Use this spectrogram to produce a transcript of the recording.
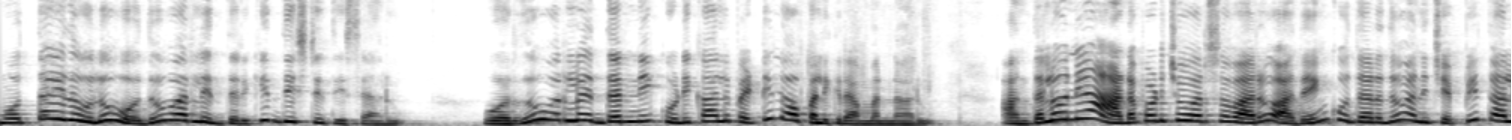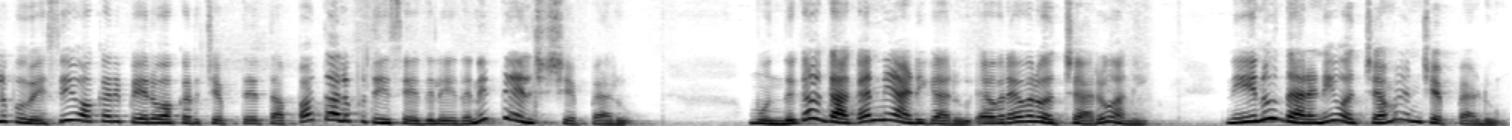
ముత్తైదువులు వధూవరులిద్దరికీ దిష్టి తీశారు. వధూవరులిద్దరిని కుడికాలు పెట్టి లోపలికి రమ్మన్నారు. అంతలోనే ఆడపడుచు వరుస వారు అదేం కుదరదు అని చెప్పి తలుపు వేసి ఒకరి పేరు ఒకరు చెప్తే తప్ప తలుపు తీసేది లేదని తేల్చి చెప్పారు. ముందుగా గగన్ని అడిగారు ఎవరెవరు వచ్చారు? అని. నేను ధరణి వచ్చాము అని చెప్పాడు.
